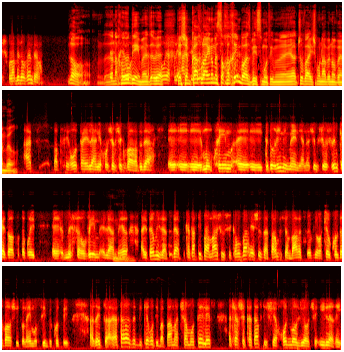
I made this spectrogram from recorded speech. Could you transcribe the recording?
שמונה בנובמבר. לא, אנחנו יודעים, לשם כך לא היינו משוחחים בועז ביסמוט, אם אה, התשובה היא שמונה בנובמבר. בבחירות האלה אני חושב שכבר, אתה יודע, אה, אה, מומחים גדולים ממני, אנשים שיושבים כעת בארצות הברית, מסרבים להמר. Mm. יותר מזה, אתה יודע, כתבתי פעם משהו שכמובן יש איזה אתר מסוים בארץ, אוהב לבקר כל דבר שעיתונאים עושים וכותבים. אז האתר הזה ביקר אותי בפעם ה-900 אלף, על כך שכתבתי שיכול מאוד להיות שהילרי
